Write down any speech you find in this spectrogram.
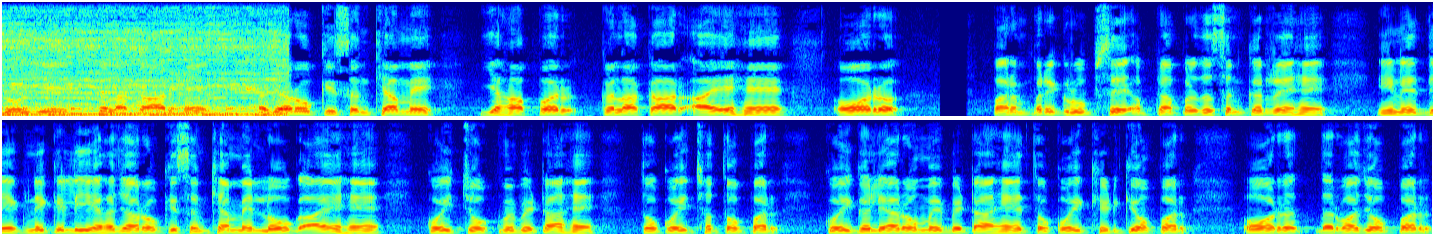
जो ये कलाकार हैं, हज़ारों की संख्या में यहाँ पर कलाकार आए हैं और पारंपरिक रूप से अपना प्रदर्शन कर रहे हैं। इन्हें देखने के लिए हज़ारों की संख्या में लोग आए हैं। कोई चौक में बैठा है तो कोई छतों पर। कोई गलियारों में बैठा है तो कोई खिड़कियों पर। और दरवाजों पर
